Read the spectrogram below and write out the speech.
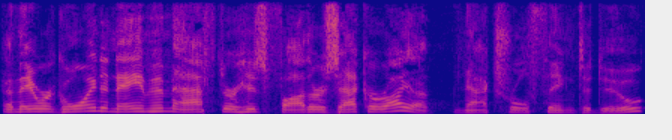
And they were going to name him after his father Zechariah, natural thing to do.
